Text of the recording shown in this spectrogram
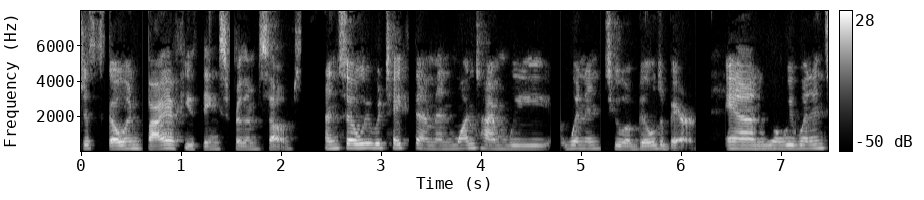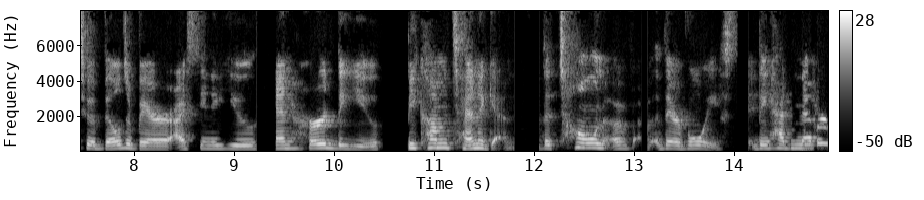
just go and buy a few things for themselves. And so we would take them. And one time we went into a Build a Bear. And when we went into a Build a Bear, I seen a youth and heard the youth become 10 again. The tone of their voice. They had never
